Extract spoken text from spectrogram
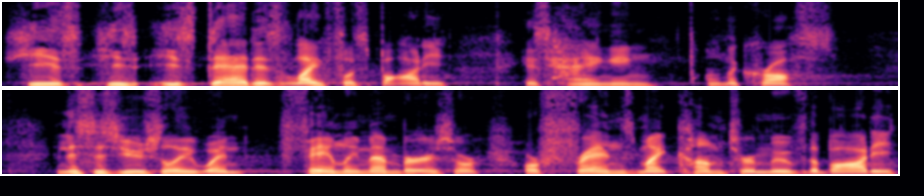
He is, he's, he's dead, his lifeless body is hanging on the cross. And this is usually when family members or, or friends might come to remove the body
